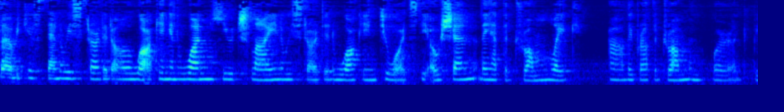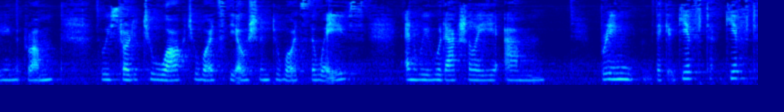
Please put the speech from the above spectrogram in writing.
So because then we started all walking in one huge line. We started walking towards the ocean. They had the drum like uh, they brought the drum and were like beating the drum. So we started to walk towards the ocean, towards the waves, and we would actually um, bring like a gift, gift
